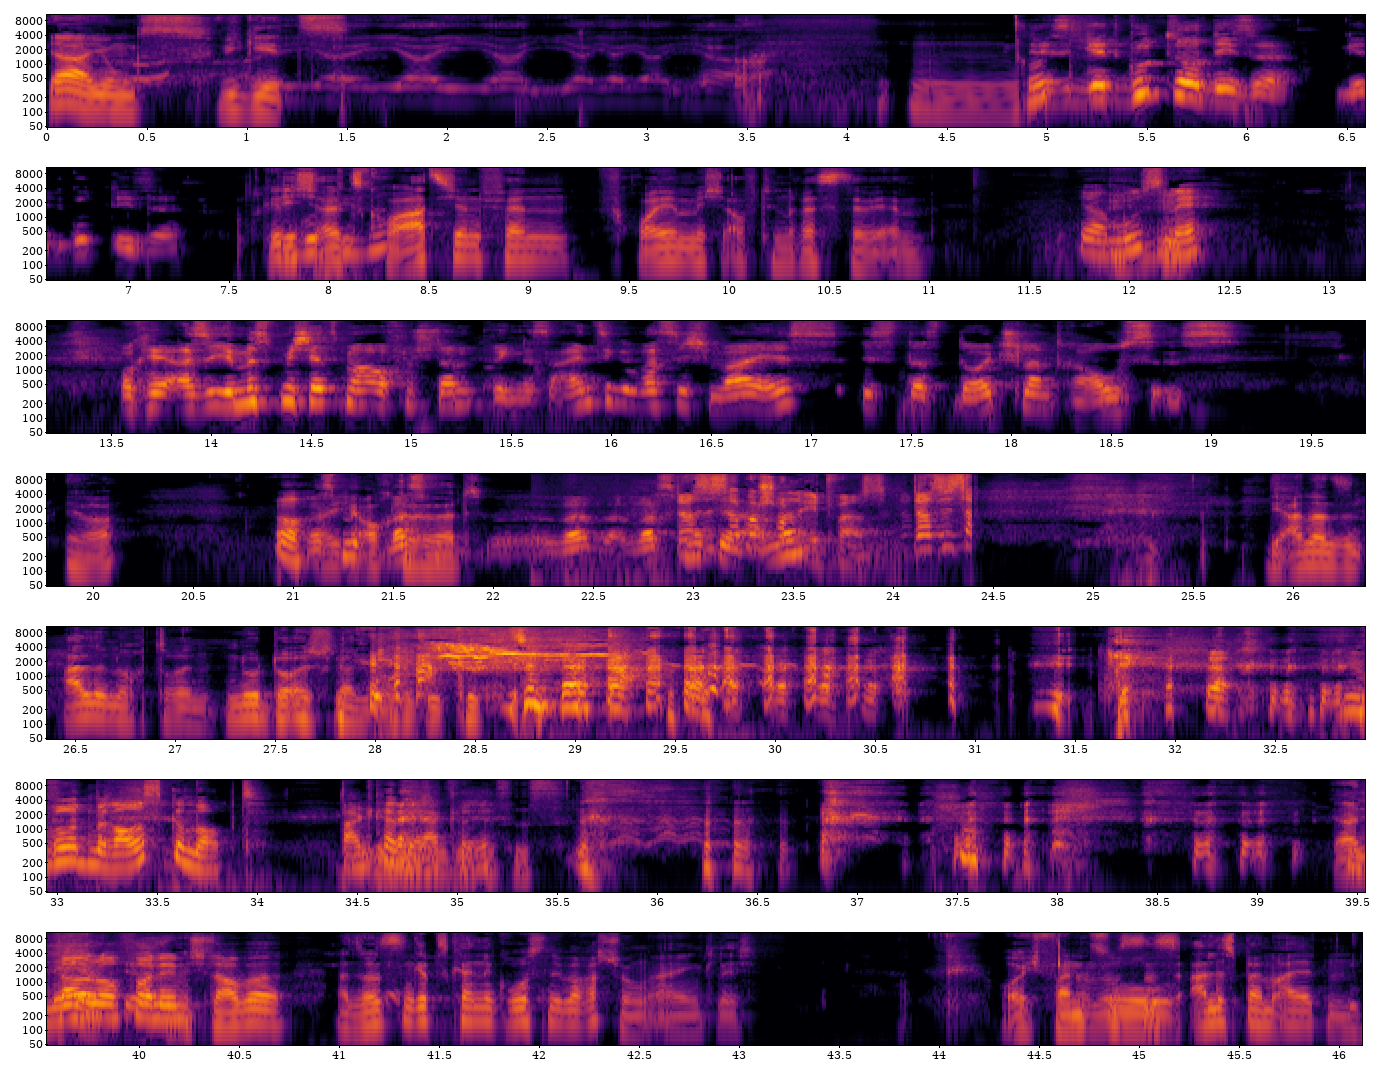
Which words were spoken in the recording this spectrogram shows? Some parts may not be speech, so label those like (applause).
Ja, Jungs, wie geht's? Ja, ja, ja, ja, ja, ja. Hm, gut. Es geht gut so, diese. Geht gut, diese. Geht ich gut, als? Kroatien-Fan freue mich auf den Rest der WM. Ja, muss, ne? Okay, also ihr müsst mich jetzt mal auf den Stand bringen. Das Einzige, was ich weiß, ist, dass Deutschland raus ist. Ja. Ja, Was Hab ich auch was, gehört. wa- Was Das ist aber schon anderen? etwas. Das ist Die anderen sind alle noch drin. Nur Deutschland wurde (laughs) gekickt. (laughs) wir wurden rausgemobbt. Danke, Genau, Merkel. so ist es. (laughs) ja, dem- ich glaube, ansonsten gibt's keine großen Überraschungen eigentlich. Oh, ich fand Ansonsten so, ist alles beim Alten.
